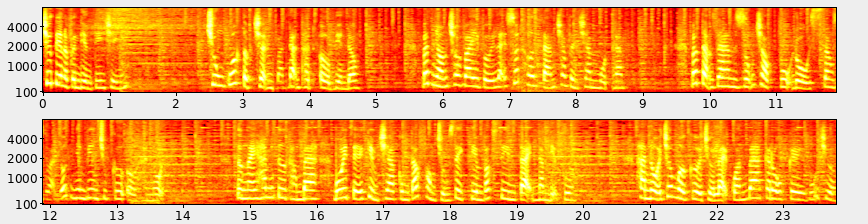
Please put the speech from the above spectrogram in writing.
Trước tiên là phần điểm tin chính. Trung Quốc tập trận bắn đạn thật ở Biển Đông. Bắt nhóm cho vay với lãi suất hơn 800% một năm. Bắt tạm giam Dũng Chọc vụ đổ xăng dọa đốt nhân viên chung cư ở Hà Nội. Từ ngày 24 tháng 3, Bộ Y tế kiểm tra công tác phòng chống dịch tiêm vaccine tại 5 địa phương. Hà Nội cho mở cửa trở lại quán bar karaoke vũ trường.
